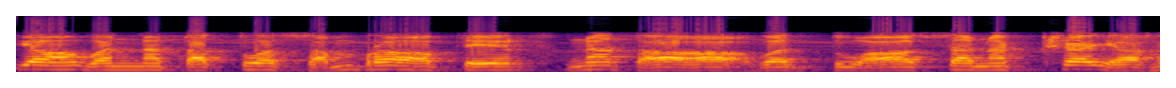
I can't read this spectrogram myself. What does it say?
यावन्न तत्त्वसम्प्राप्तिर्न तावद्वासनक्षयः।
